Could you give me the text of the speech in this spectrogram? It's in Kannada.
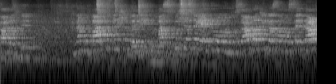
ಸಾಲದ್ದೆ. ನಮ್ಮ ಭಾರತ ದೇಶದಲ್ಲಿ ಅಸ್ಪೃಶ್ಯತೆ ಎನ್ನುವ ಒಂದು ಸಾಮಾಜಿಕ ಸಮಸ್ಯೆ ದಾಡ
